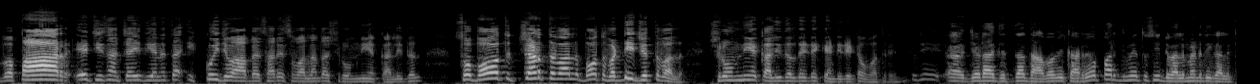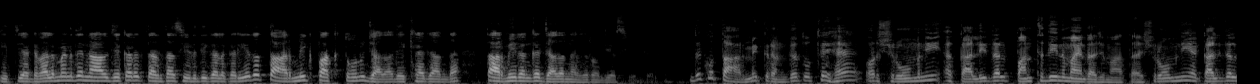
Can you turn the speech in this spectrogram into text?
ਵਪਾਰ ਇਹ ਚੀਜ਼ਾਂ ਚਾਹੀਦੀਆਂ ਨੇ ਤਾਂ ਇੱਕੋ ਹੀ ਜਵਾਬ ਹੈ ਸਾਰੇ ਸਵਾਲਾਂ ਦਾ ਸ਼੍ਰੋਮਣੀ ਅਕਾਲੀ ਦਲ। ਸੋ ਬਹੁਤ ਚੜ੍ਹਤ ਵੱਲ ਬਹੁਤ ਵੱਡੀ ਜਿੱਤ ਵੱਲ ਸ਼੍ਰੋਮਣੀ ਅਕਾਲੀ ਦਲ ਦੇ ਜਿਹੜੇ ਕੈਂਡੀਡੇਟ ਉਹ ਵਧ ਰਹੇ ਨੇ। ਤੁਸੀਂ ਜਿਹੜਾ ਜਿੱਤ ਦਾ ਦਾਅਵਾ ਵੀ ਕਰ ਰਹੇ ਹੋ ਪਰ ਜਿਵੇਂ ਤੁਸੀਂ ਡਿਵੈਲਪਮੈਂਟ ਦੀ ਗੱਲ ਕੀਤੀ ਹੈ ਡਿਵੈਲਪਮੈਂਟ ਦੇ ਨਾਲ ਜੇਕਰ ਤਰਨਤਾ ਸੀਟ ਦੀ ਗੱਲ ਕਰੀਏ ਤਾਂ ਧਾਰਮਿਕ ਪੱਖ ਤੋਂ ਉਹਨੂੰ ਜ਼ਿਆਦਾ ਦੇਖਿਆ ਜਾਂਦਾ। ਧਾਰਮਿਕ ਰੰਗਤ ਜ਼ਿਆਦਾ ਨਜ਼ਰ ਆਉਂਦੀ ਹੈ ਸੀਟ ਦੇ। ਦੇਖੋ ਧਾਰਮਿਕ ਰੰਗਤ ਉੱਥੇ ਹੈ ਔਰ ਸ਼੍ਰੋਮਣੀ ਅਕਾਲੀ ਦਲ ਪੰਥ ਦੀ ਨੁਮਾਇੰਦਾ ਜਮਾਤ ਹੈ। ਸ਼੍ਰੋਮਣੀ ਅਕਾਲੀ ਦਲ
